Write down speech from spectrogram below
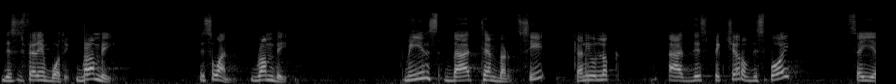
This is very important. Grumpy. This one, grumpy, means bad tempered. See, can you look at this picture of this boy? Say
